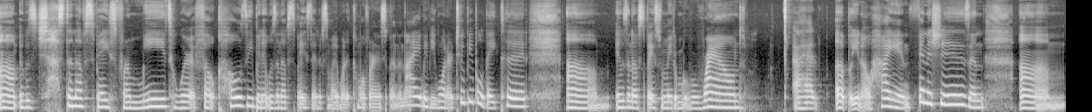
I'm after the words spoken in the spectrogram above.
Um, it was just enough space for me to where it felt cozy, but it was enough space that if somebody wanted to come over and spend the night, maybe one or two people, they could. Um, it was enough space for me to move around. I had up, you know, high end finishes and um,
